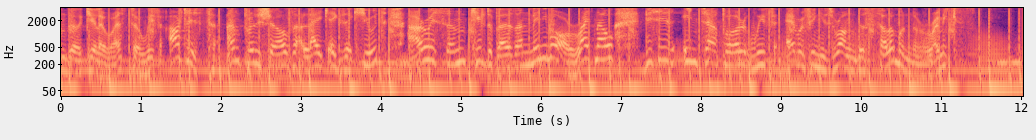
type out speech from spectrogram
the Gil Everest with artists and producers like Execute, Harrison, Kill the Buzz and many more. Right now, this is Interpol with Everything is Wrong, the Solomun remix.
